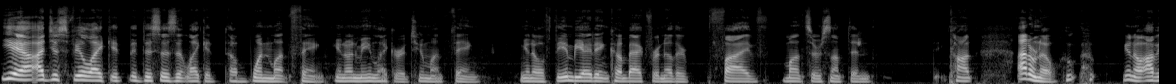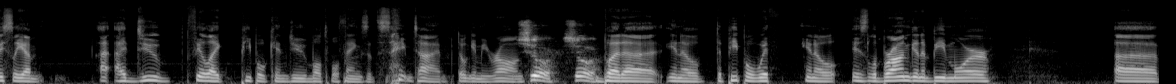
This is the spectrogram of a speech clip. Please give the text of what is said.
Yeah, I just feel like it, this isn't like a, a one month thing. You know what I mean? Like or a two month thing. You know, if the NBA didn't come back for another five months or something, con- I don't know. Who, who, you know, obviously I'm I, I, do feel like people can do multiple things at the same time. Don't get me wrong. Sure, sure. But uh, you know, the people with you know, is LeBron going to be more uh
